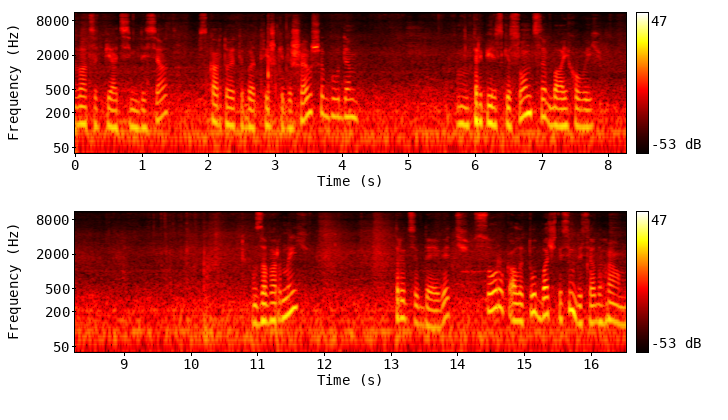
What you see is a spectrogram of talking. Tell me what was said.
25,70. З картою тебе трішки дешевше буде. Трипільське сонце, байховий. Заварний 39,40, але тут, бачите, 70 грам.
